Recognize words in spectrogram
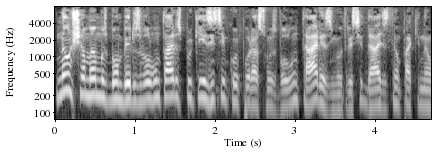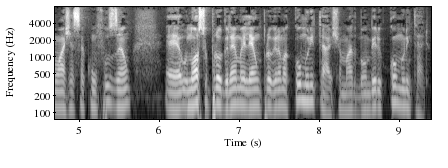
Não chamamos bombeiros voluntários porque existem corporações voluntárias em outras cidades, então para que não haja essa confusão, é, o nosso programa ele é um programa comunitário, chamado Bombeiro Comunitário.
